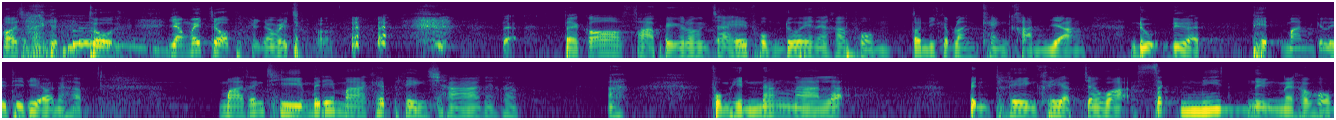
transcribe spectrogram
อ๋อใช่ ถูก ยังไม่จบ ยังไม่จบ แต่แต่ก็ฝากเป็นกำลังใจให้ผมด้วยนะครับผม ตอนนี้กำลังแข่งขันอย่างดุเดือดเผ็ดมันกันเลยทีเดียวนะครับ มาทั้งทีไม่ได้มาแค่เพลงช้านะครับอะผมเห็นนั่งนานละ เป็นเพลงขยับจังหวะสักนิดหนึ่งนะครับผม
